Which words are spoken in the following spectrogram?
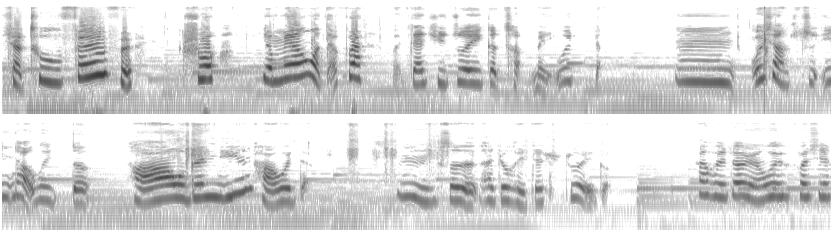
小兔菲菲说：“有没有我的份？我再去做一个草莓味的。”嗯，我想吃樱桃味的。好，我给你樱桃味的。嗯，说着他就回家去做一个。他回到原位，发现，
